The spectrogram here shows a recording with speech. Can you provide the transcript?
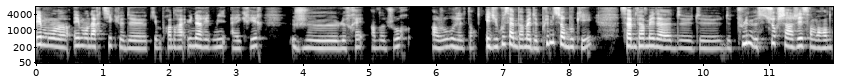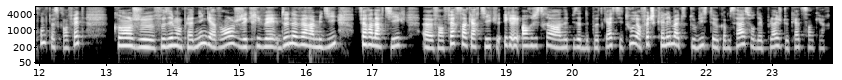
Et mon, et mon article de, qui me prendra une heure et demie à écrire, je le ferai un autre jour un jour où j'ai le temps. Et du coup, ça me permet de plus me surbooker, ça me permet de, de, de, plus me surcharger sans m'en rendre compte parce qu'en fait, quand je faisais mon planning avant, j'écrivais de 9h à midi, faire un article, euh, enfin faire cinq articles, enregistrer un épisode de podcast et tout. Et en fait, je calais ma to-do list comme ça sur des plages de 4-5 heures.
